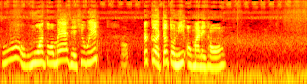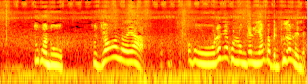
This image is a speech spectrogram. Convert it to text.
โอ้งัวตัวแม่เสียชีวิต ครับก็เกิดเจ้าตัวนี้ออกมาในท้อง ทุกคนดู สุดยอดเลยอะ โอ้โห แล้วเนี่ยคุณลุงแกเลี้ยงแบบเป็นเพื่อนเลยเนี่ย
